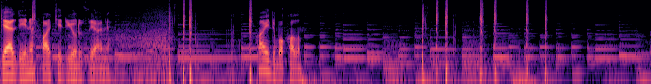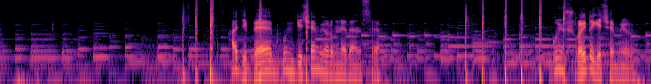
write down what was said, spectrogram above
geldiğini fark ediyoruz yani. Haydi bakalım. Hadi be, bugün geçemiyorum nedense. Bugün şurayı da geçemiyorum.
